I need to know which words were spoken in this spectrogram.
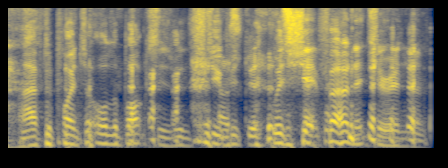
I have to point to all the boxes with stupid with shit furniture in them."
